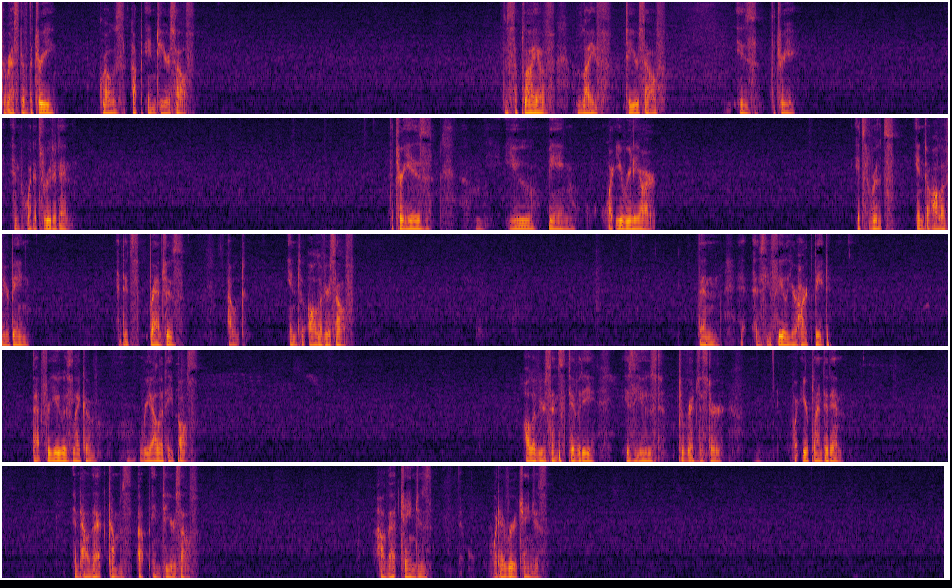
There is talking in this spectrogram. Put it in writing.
The rest of the tree grows up into yourself. the supply of life to yourself is the tree and what it's rooted in. The tree is um, you being what you really are. Its roots into all of your being and its branches out into all of yourself. Then, as you feel your heartbeat. that for you is like a reality pulse. All of your sensitivity is used to register what you're planted in and how that comes up into yourself. How that changes, whatever it changes.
